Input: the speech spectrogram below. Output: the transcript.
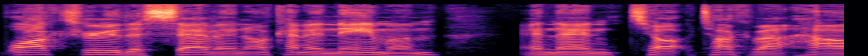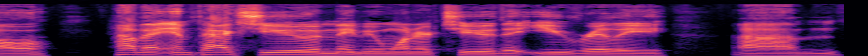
walk through the seven? I'll kind of name them, and then talk talk about how how that impacts you, and maybe one or two that you really um,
